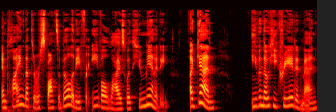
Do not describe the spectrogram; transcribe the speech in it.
implying that the responsibility for evil lies with humanity. Again, even though He created men,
